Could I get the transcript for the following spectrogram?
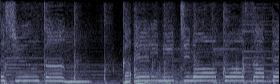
た瞬間帰り道の交差点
